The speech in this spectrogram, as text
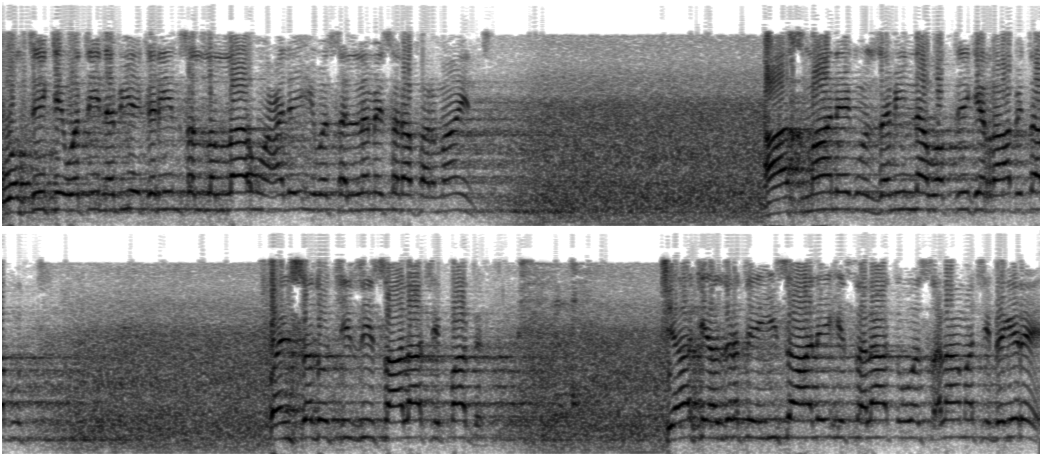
وقتی کے وتی نبی کریم صلی اللہ علیہ وسلم سرا فرمائیں آسمان کو زمین نہ وقتی کے رابطہ بت پنچ و چیزی سالہ چی پد کیا کہ حضرت عیسیٰ علیہ السلام والسلام چی بگرے۔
